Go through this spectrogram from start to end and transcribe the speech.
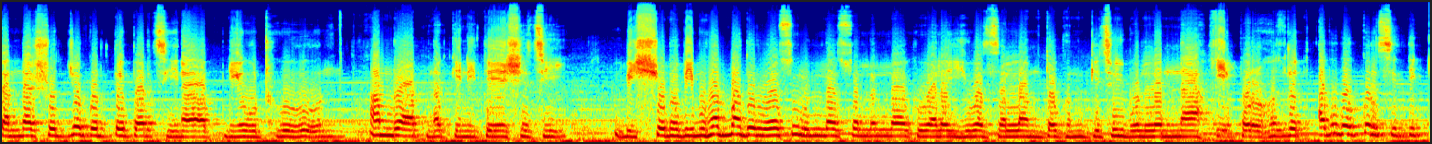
কান্না সহ্য করতে পারছি না, আপনি উঠুন। আমরা আপনাকে নিতে এসেছি। বিশ্বনবী মুহাম্মদুর রাসূলুল্লাহ সাল্লাল্লাহু আলাইহি ওয়াসাল্লাম তখন কিছুই বললেন না। এরপর হযরত আবু বকর সিদ্দিক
